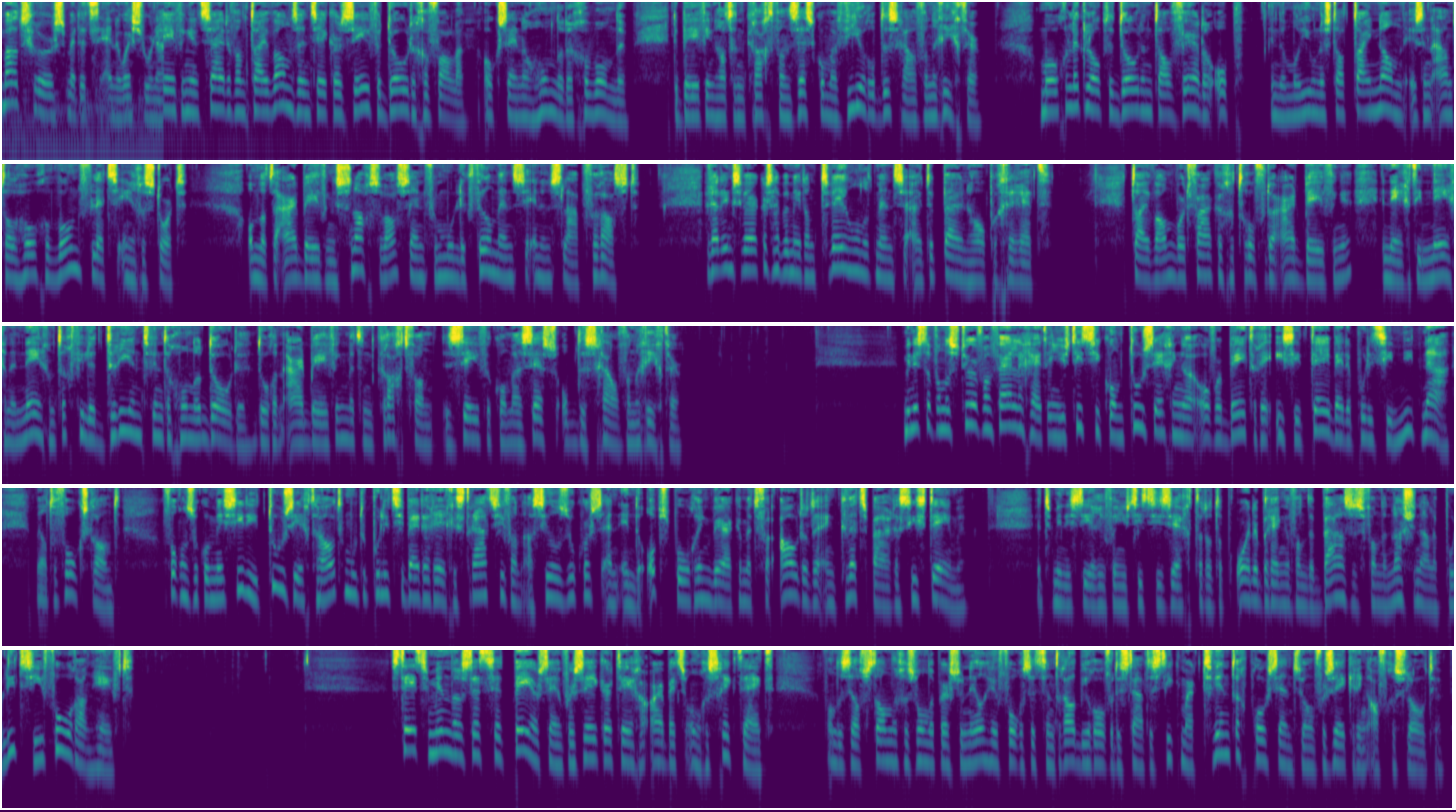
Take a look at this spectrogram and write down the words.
Moutschreurs met het NOS-journaal. In het zuiden van Taiwan zijn zeker zeven doden gevallen. Ook zijn er honderden gewonden. De beving had een kracht van 6,4 op de schaal van Richter. Mogelijk loopt het dodental verder op. In de miljoenenstad Tainan is een aantal hoge woonflats ingestort. Omdat de aardbeving s'nachts was, zijn vermoedelijk veel mensen in hun slaap verrast. Reddingswerkers hebben meer dan 200 mensen uit de puinhopen gered. Taiwan wordt vaker getroffen door aardbevingen. In 1999 vielen 2300 doden door een aardbeving met een kracht van 7,6 op de schaal van Richter. Minister van de Steur van Veiligheid en Justitie komt toezeggingen over betere ICT bij de politie niet na, meldt de Volkskrant. Volgens de commissie die toezicht houdt moet de politie bij de registratie van asielzoekers en in de opsporing werken met verouderde en kwetsbare systemen. Het ministerie van Justitie zegt dat het op orde brengen van de basis van de nationale politie voorrang heeft. Steeds minder ZZP'ers zijn verzekerd tegen arbeidsongeschiktheid. Van de zelfstandigen zonder personeel heeft volgens het Centraal Bureau voor de Statistiek maar 20% zo'n verzekering afgesloten.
